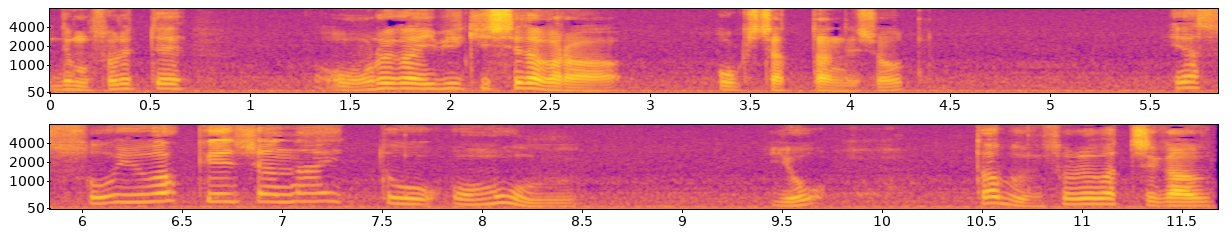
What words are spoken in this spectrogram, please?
でもそれって俺がいびきしてたから起きちゃったんでしょ？いやそういうわけじゃないと思うよ。多分それは違う。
